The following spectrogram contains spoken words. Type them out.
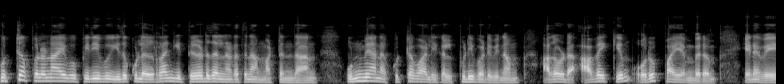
குற்ற புலனாய்வு பிரிவு இதுக்குள்ளே இறங்கி தேடுதல் நடத்தினா மட்டும்தான் உண்மையான குற்றவாளிகள் பிடிபடுவினம். அதோட அவைக்கும் ஒரு பயம் பெறும். எனவே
